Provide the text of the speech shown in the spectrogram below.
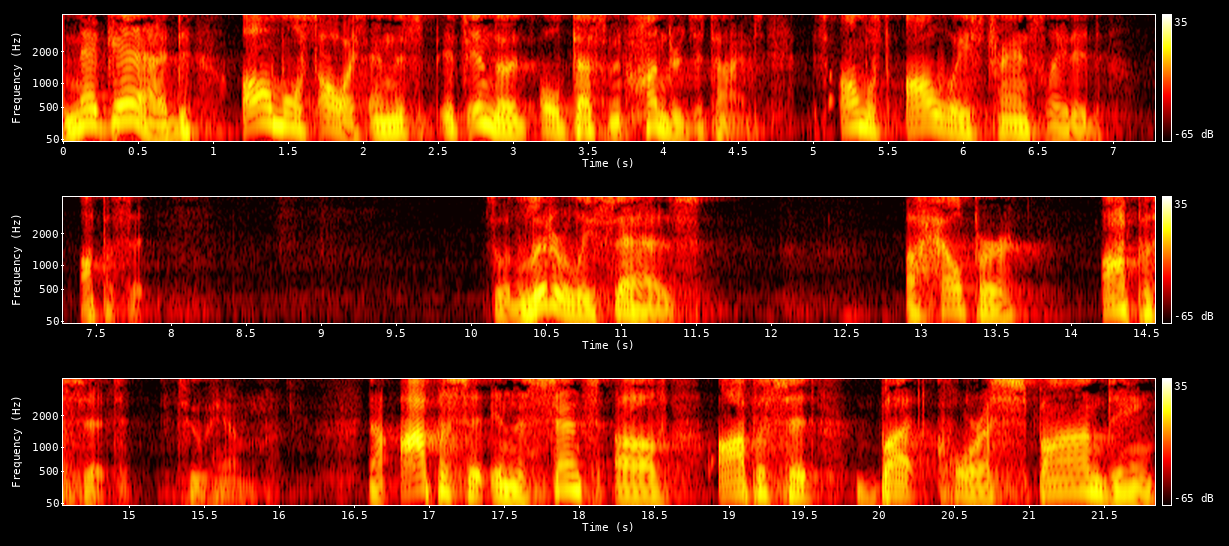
Neged almost always, and it's, it's in the Old Testament hundreds of times, it's almost always translated opposite. So it literally says a helper opposite to him. Now, opposite in the sense of opposite but corresponding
